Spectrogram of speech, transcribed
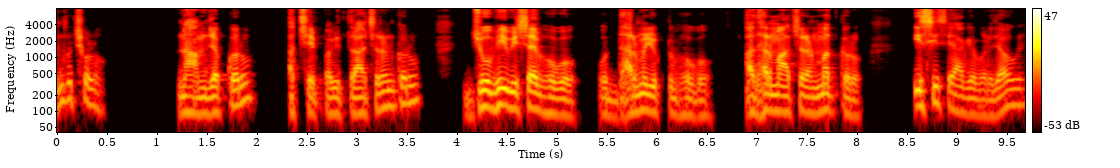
इनको छोड़ो। नाम जप करो। अच्छे पवित्र आचरण करो। जो भी विषय भोगो, वो धर्म युक्त भोगो, अधर्म आचरण मत करो। इसी से आगे बढ़ जाओगे।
